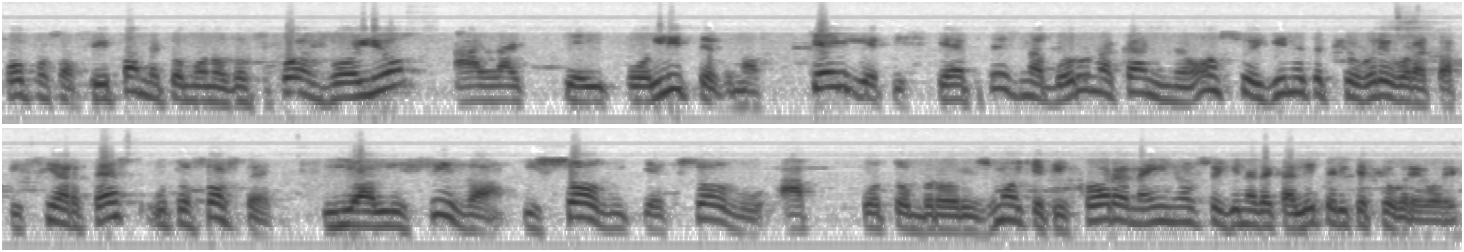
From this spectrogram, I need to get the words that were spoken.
όπως σας είπα, με το μονοδοτικό εμβόλιο, αλλά και οι πολίτες μας και οι επισκέπτες να μπορούν να κάνουν όσο γίνεται πιο γρήγορα τα PCR test, ούτως ώστε η αλυσίδα εισόδου και εξόδου από τον προορισμό και τη χώρα να είναι όσο γίνεται καλύτερη και πιο γρήγορη.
